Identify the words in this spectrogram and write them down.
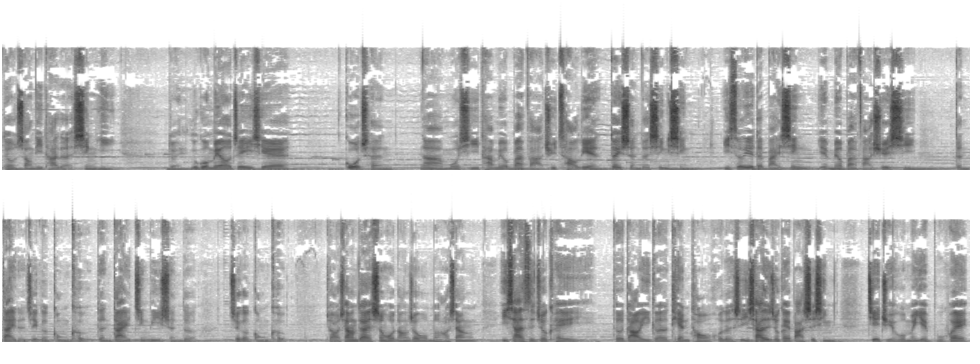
都有上帝他的心意。对，如果没有这一些过程，那摩西他没有办法去操练对神的信心，以色列的百姓也没有办法学习等待的这个功课，等待经历神的这个功课。就好像在生活当中，我们好像一下子就可以得到一个甜头，或者是一下子就可以把事情解决，我们也不会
